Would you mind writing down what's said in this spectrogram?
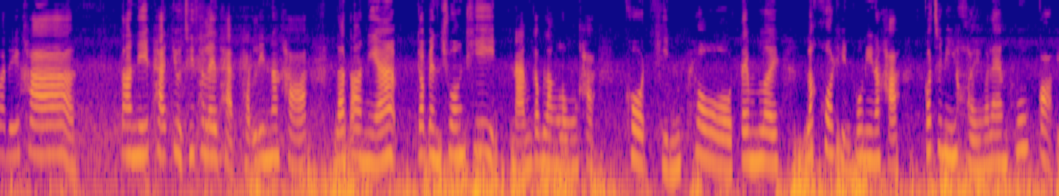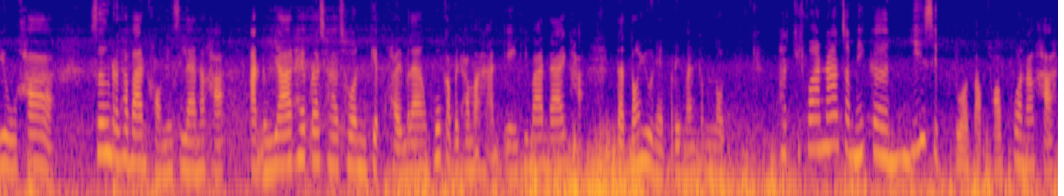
วัสดีค่ะ ตอนนี้แพทอยู่ที่ทะเลแถบแคทลินนะคะ และตอนนี้ก็เป็นช่วงที่น้ำกำลังลงค่ะ โขดหินโผล่เต็มเลย และโขดหินพวกนี้นะคะ ก็จะมีหอยแมลงภู่เกาะอยู่ค่ะ ซึ่งรัฐบาลของนิวซีแลนด์นะคะ อนุญาตให้ประชาชนเก็บหอยแมลงภู่กลับไปทำอาหารเองที่บ้านได้ค่ะ แต่ต้องอยู่ในปริมาณกำหนดแพทคิดว่าน่าจะไม่เกิน 20 ตัวต่อครอบครัวนะคะ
